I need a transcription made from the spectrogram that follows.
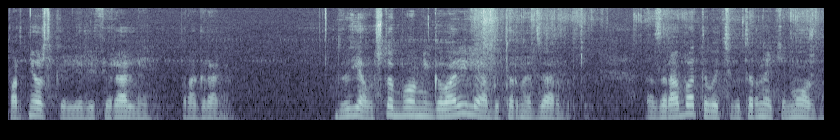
партнерской или реферальной программе. Друзья, вот чтобы вам не говорили об интернет-заработке, зарабатывать в интернете можно.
